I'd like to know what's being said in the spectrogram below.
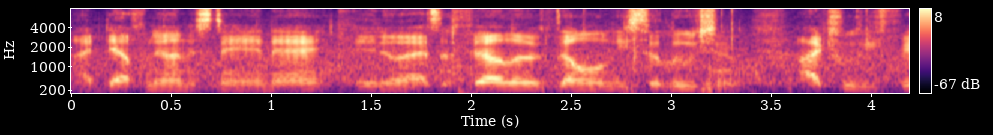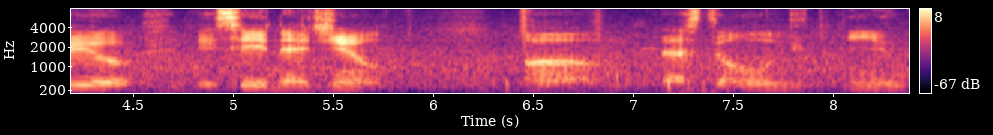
I definitely understand that. You know, as a fella, the only solution I truly feel is hitting that gym. Um, that's the only thing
